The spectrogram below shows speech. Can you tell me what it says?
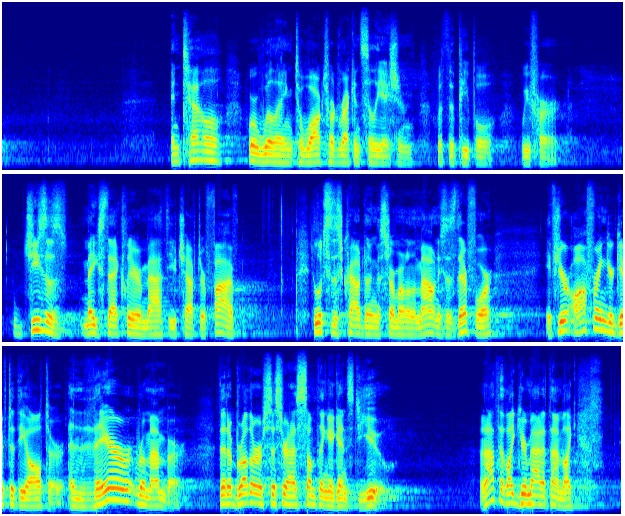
until we're willing to walk toward reconciliation with the people we've heard. Jesus makes that clear in Matthew chapter 5. He looks at this crowd during the Sermon on the Mount and he says, Therefore, if you're offering your gift at the altar and there remember that a brother or sister has something against you, not that like you're mad at them, like,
